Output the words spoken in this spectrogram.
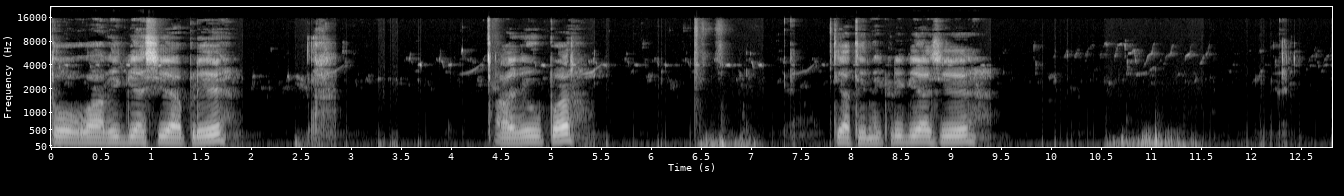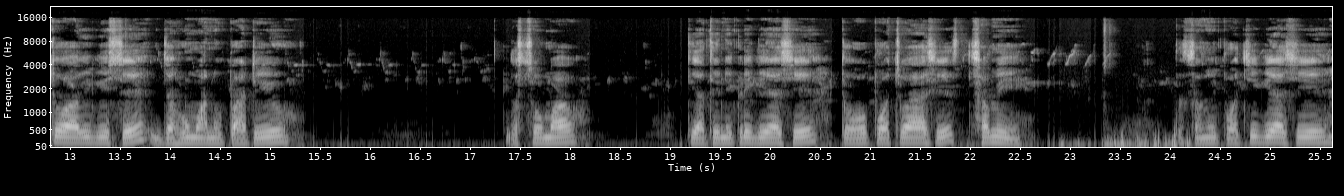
તો આવી ગયા છીએ આપણે હાઈવે ઉપર. ત્યાંથી નીકળી ગયા છીએ. તો આવી ગયું છે જહુમાનું પાટિયું. દસોમાં ત્યાંથી નીકળી ગયા છે તો પહોંચવા છે સમી. તો સમી પહોંચી ગયા છીએ.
